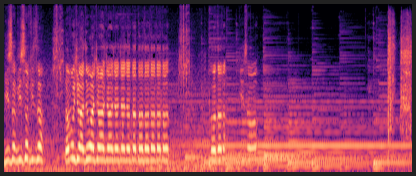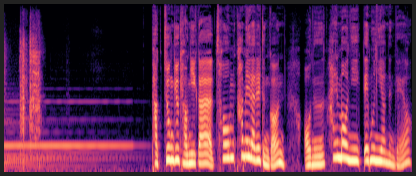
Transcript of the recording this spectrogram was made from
미소 미소 미소 너무 좋아 좋아 좋아 좋아 좋아 좋아 좋아 더더 더 더 더 더 더 더 미소 박종규 경위가 처음 카메라를 든 건 어느 할머니 때문이었는데요.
